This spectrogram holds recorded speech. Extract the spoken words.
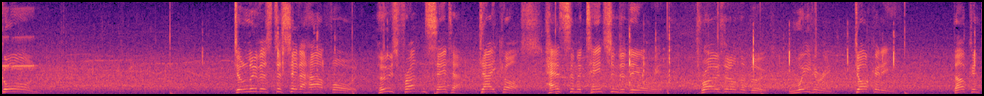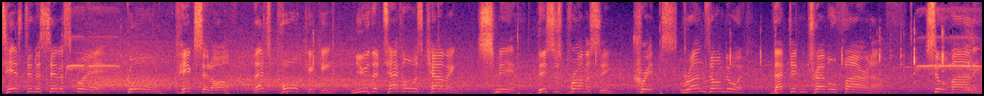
Gawn. Delivers to centre half forward. Who's front and centre? Daicos has some attention to deal with. Throws it on the boot. Weitering. Doherty. They'll contest in the centre square. Gawn picks it off. That's poor kicking. Knew the tackle was coming. Smith. This is promising. Cripps runs onto it. That didn't travel far enough. Silvagni.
